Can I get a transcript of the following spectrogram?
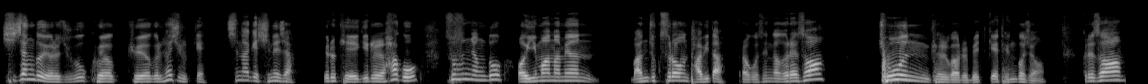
시장도 열어주고 교역, 교역을 해줄게. 친하게 지내자. 이렇게 얘기를 하고 소순영도 어, 이만하면 만족스러운 답이다라고 생각을 해서 좋은 결과를 맺게 된 거죠. 그래서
